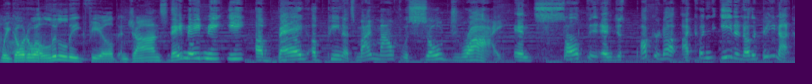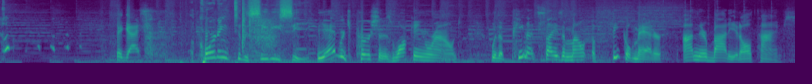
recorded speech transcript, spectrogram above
we go to a little league field and John's They made me eat a bag of peanuts. My mouth was so dry and salted and just puckered up. I couldn't eat another peanut. Hey guys, According to the CDC, the average person is walking around with a peanut sized amount of fecal matter on their body at all times.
